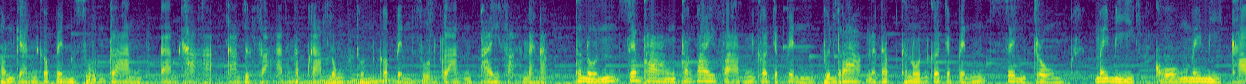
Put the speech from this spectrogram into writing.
ขอนแก่นก็เป็นศูนย์กลางการค้าการศึกษานะครับการลงทุนก็เป็นศูนย์กลางภาคอีสานนะครับ ถนนเส้นทางทางภาคอีสานก็จะเป็นพื้นราบนะครับ ถนนก็จะเป็นเส้นตรง ไม่มีโค้งไม่มีเขา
